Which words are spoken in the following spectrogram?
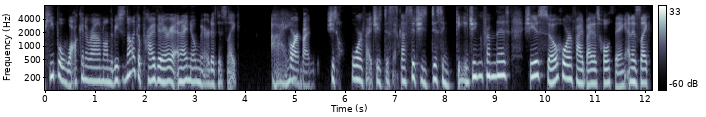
people walking around on the beach. It's not like a private area. And I know Meredith is like, I Horrified. She's horrified. She's disgusted. She's disengaging from this. She is so horrified by this whole thing and is like,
